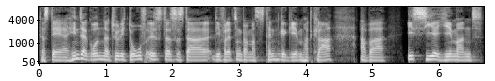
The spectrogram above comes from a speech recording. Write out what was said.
dass der Hintergrund natürlich doof ist, dass es da die Verletzung beim Assistenten gegeben hat, klar. Aber ist hier jemand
